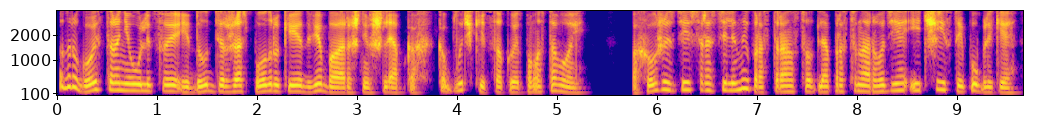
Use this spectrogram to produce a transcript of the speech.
По другой стороне улицы идут, держась под руки, две барышни в шляпках, каблучки цокают по мостовой. Похоже, здесь разделены пространства для простонародья и чистой публики.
